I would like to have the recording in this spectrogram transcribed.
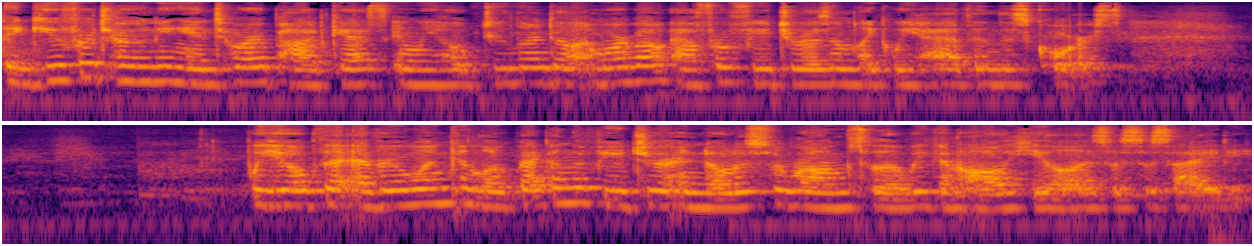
Thank you for tuning into our podcast, and we hope you learned a lot more about Afrofuturism like we have in this course. We hope that everyone can look back on the future and notice the wrongs so that we can all heal as a society.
